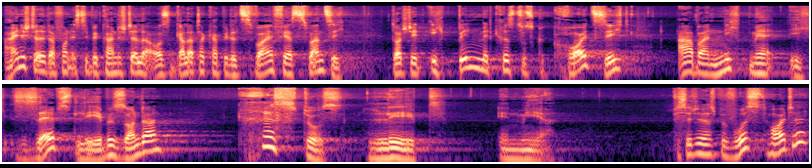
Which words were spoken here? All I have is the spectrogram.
Eine Stelle davon ist die bekannte Stelle aus Galater Kapitel 2, Vers 20. Dort steht, ich bin mit Christus gekreuzigt, aber nicht mehr ich selbst lebe, sondern Christus lebt in mir. Bist du dir das bewusst heute?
